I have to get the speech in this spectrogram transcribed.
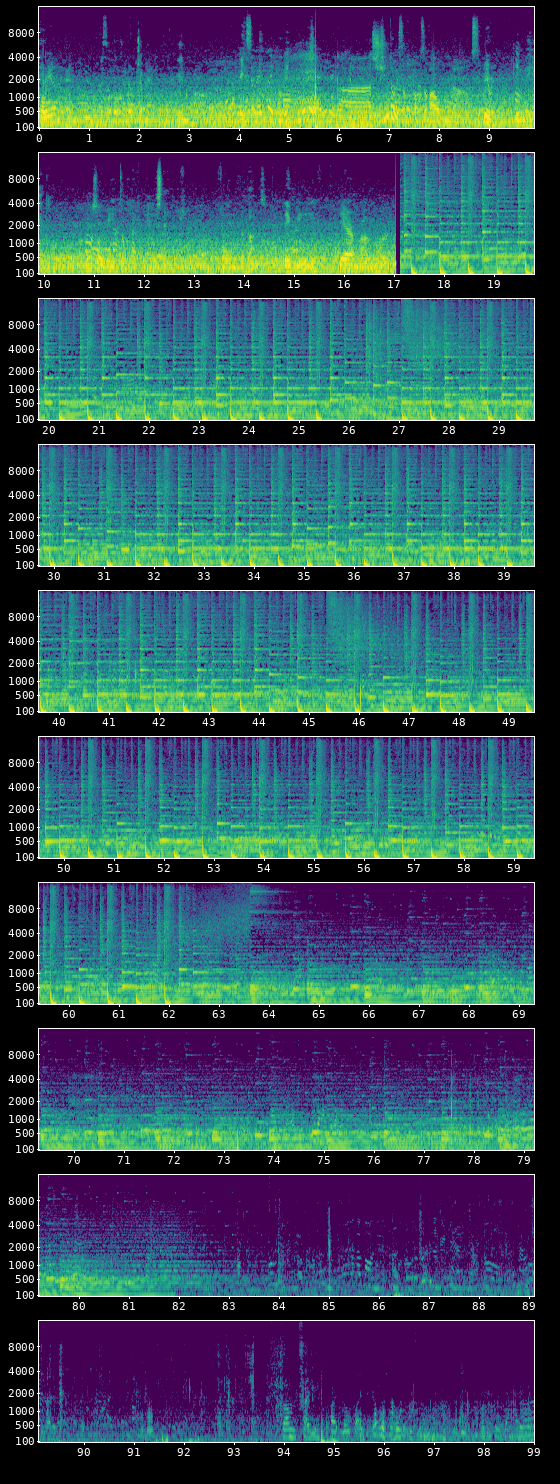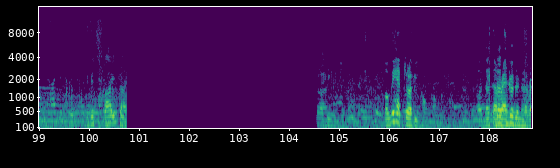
Korea and Japan in 8th century. Okay, so uh, Shintoism talks about the spirit in nature. Okay, so we don't have any standards for the gods. They believe there are Some Chinese local If it's high time. Uh, we have jalebi in Hong Kong. Oh, that, that's red, good enough.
